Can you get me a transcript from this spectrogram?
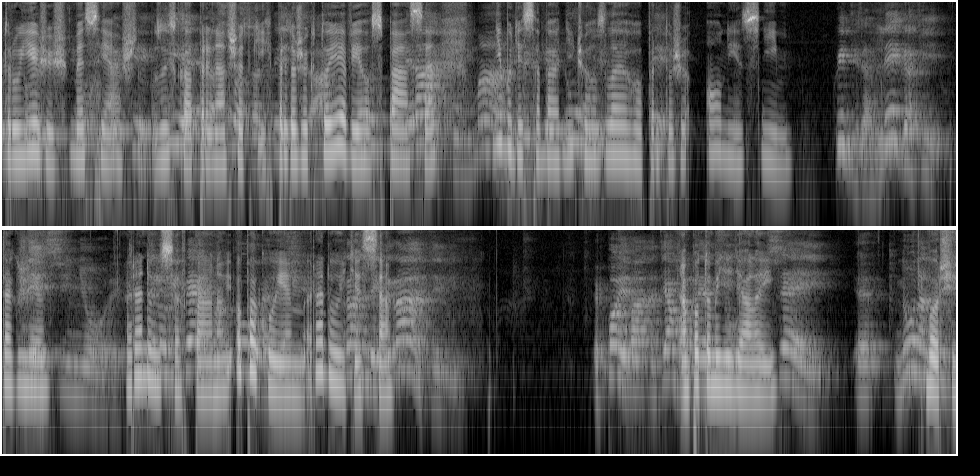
ktorú Ježiš, Mesiáš, získal pre nás všetkých. Pretože kto je v jeho spáse, nebude sa báť ničoho zlého, pretože on je s ním. Takže raduj sa v pánovi. Opakujem, radujte sa. E A potom ide ďalej. Borši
